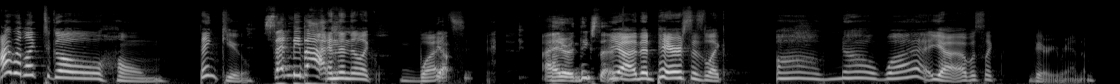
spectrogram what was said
i would like to go home thank you Send me back! and then they're like what Yep. I don't think so. yeah and then paris is like oh no what yeah i was like very random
